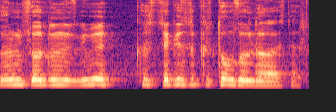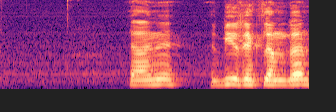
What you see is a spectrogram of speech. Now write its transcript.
Görmüş olduğunuz gibi 48'li 49 oldu arkadaşlar. Yani bir reklamdan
